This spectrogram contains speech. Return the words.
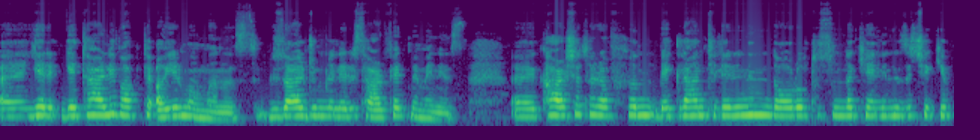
e, yeterli vakti ayırmamanız, güzel cümleleri sarf etmemeniz, e, karşı tarafın beklentilerinin doğrultusunda kendinizi çekip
